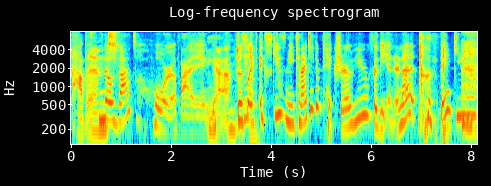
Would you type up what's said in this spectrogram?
happened. No, that's horrifying. yeah. Just like, excuse me, can I take a picture of you for the internet? Thank you.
